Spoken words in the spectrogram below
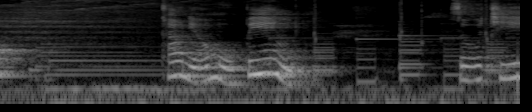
ก ข้าวเหนียวหมูปิ้ง ซูชิ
